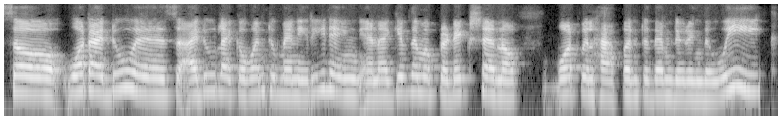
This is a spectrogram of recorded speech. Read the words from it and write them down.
So what I do is I do like a one to many reading and I give them a prediction of what will happen to them during the week.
